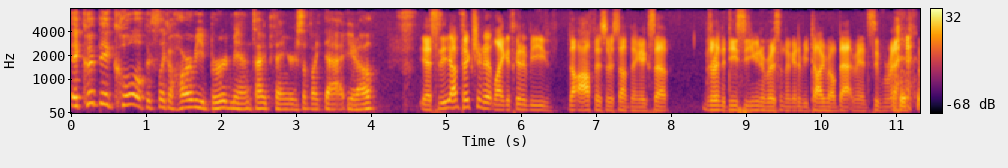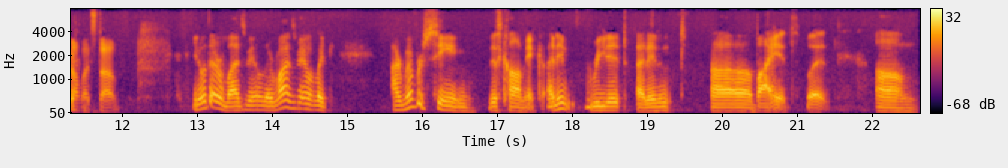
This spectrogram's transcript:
It could be cool if it's like a Harvey Birdman type thing or something like that, you know? Yeah, see, I'm picturing it like it's going to be The Office or something, except they're in the DC universe and they're going to be talking about Batman, Superman, and all that stuff. You know what that reminds me of? That reminds me of like I remember seeing this comic. I didn't read it. I didn't uh, buy it, but um,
